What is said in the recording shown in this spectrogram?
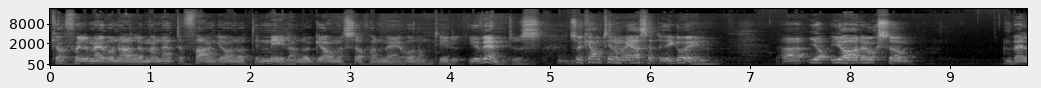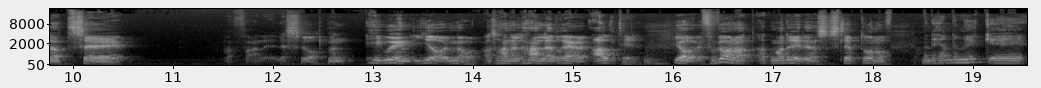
kanske följa med Ronaldo men inte fan går han då till Milan. Då går man i så fall med honom till Juventus. Så kan man till och med ersätta Higuain. Uh, jag, jag hade också velat se... Vad fan, det är svårt. Men Higuain gör ju mål. Alltså han, han levererar alltid. Jag är förvånad att Madrid ens släppte honom. Men det hände mycket i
